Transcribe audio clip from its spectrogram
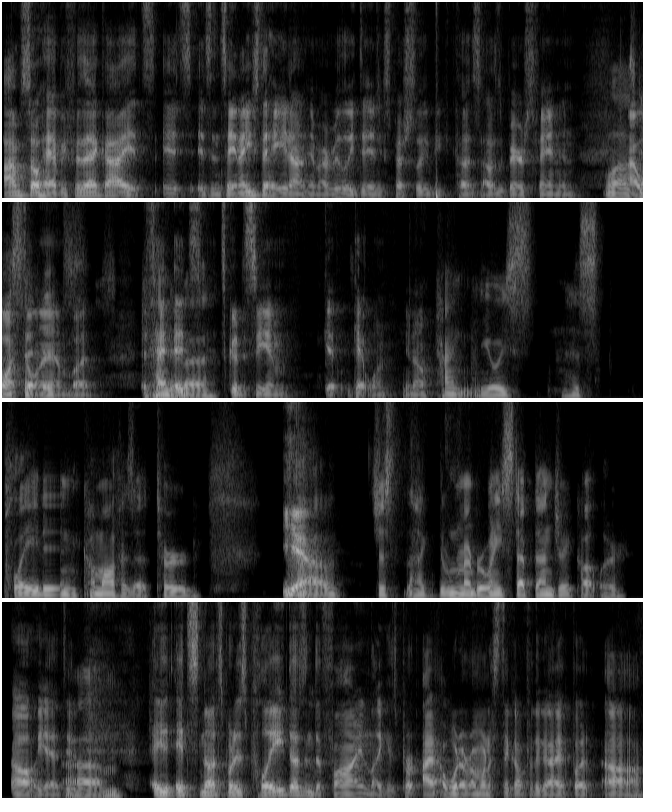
I'm so happy for that guy. It's it's it's insane. I used to hate on him. I really did, especially because I was a Bears fan and well, I, I was still am. But it's it's, a, it's good to see him get get one. You know, kind. He always his played and come off as a turd. Yeah. Uh, just I remember when he stepped on Jay Cutler. Oh yeah, dude. Um, it, it's nuts, but his play doesn't define like his per. I, whatever. I'm gonna stick up for the guy, but uh,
